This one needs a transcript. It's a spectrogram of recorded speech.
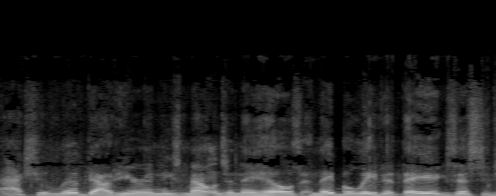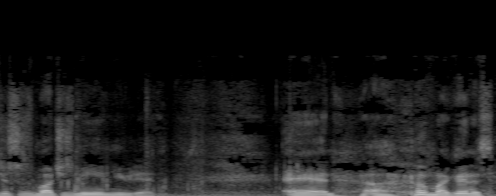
actually lived out here in these mountains and the hills, and they believed that they existed just as much as me and you did. And uh, oh my goodness,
